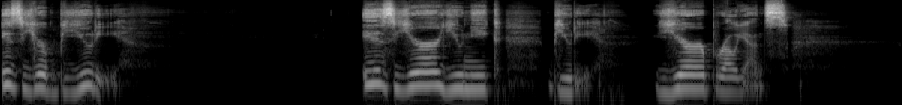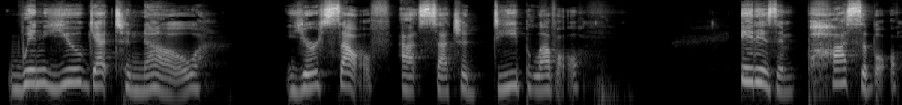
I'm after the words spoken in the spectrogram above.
is your beauty. Is your unique beauty, your brilliance. When you get to know yourself at such a deep level, it is impossible.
